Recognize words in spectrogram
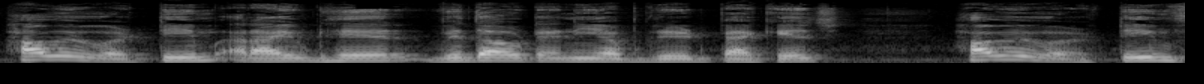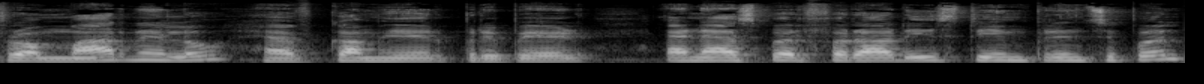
However, team arrived here without any upgrade package However, team from Maranello have come here prepared and as per Ferrari's team principal,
